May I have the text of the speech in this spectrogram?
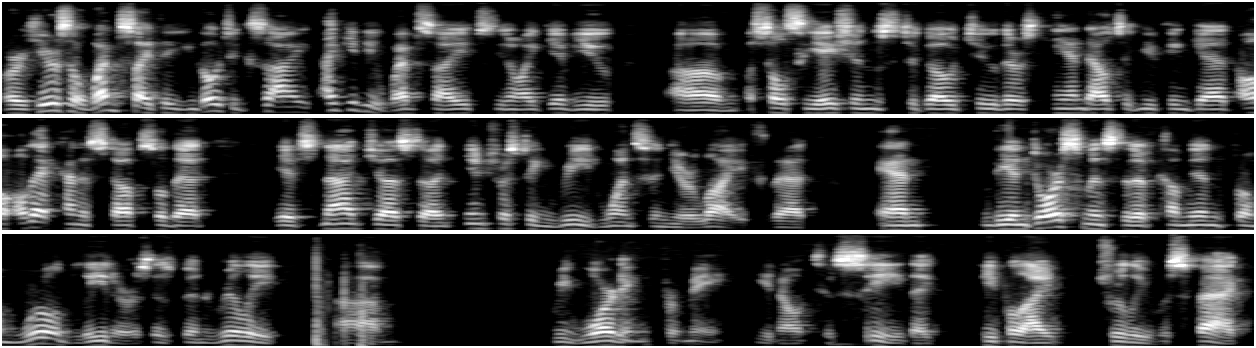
or here's a website that you can go to because I, I give you websites, you know, I give you um, associations to go to. There's handouts that you can get, all, all, that kind of stuff, so that it's not just an interesting read once in your life. That and the endorsements that have come in from world leaders has been really um, rewarding for me. You know, to see that people I truly respect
